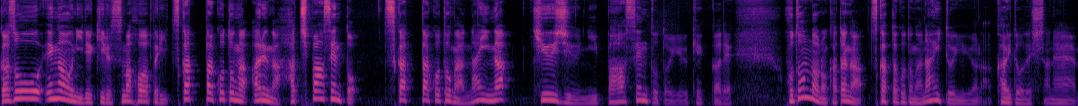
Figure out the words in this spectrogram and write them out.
画像を笑顔にできるスマホアプリ使ったことがあるが8%使ったことがないが92%という結果でほとんどの方が使ったことがないというような回答でしたね。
